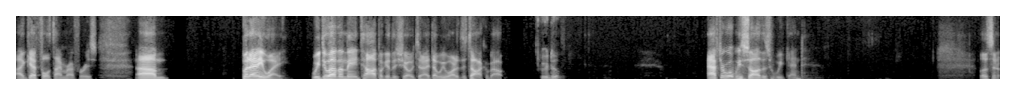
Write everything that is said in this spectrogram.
I get full time referees. Um, but anyway, we do have a main topic of the show tonight that we wanted to talk about. We do. After what we saw this weekend, listen,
